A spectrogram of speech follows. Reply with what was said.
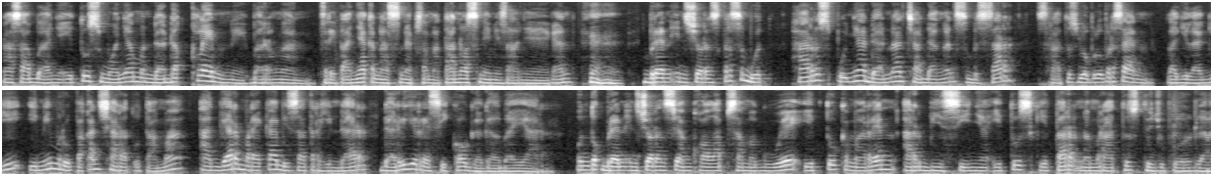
nasabahnya itu semuanya mendadak klaim nih barengan. Ceritanya kena snap sama Thanos nih misalnya ya kan. Brand insurance tersebut harus punya dana cadangan sebesar 120%. Lagi-lagi ini merupakan syarat utama agar mereka bisa terhindar dari resiko gagal bayar. Untuk brand insurance yang kolap sama gue itu kemarin RBC-nya itu sekitar 678%.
